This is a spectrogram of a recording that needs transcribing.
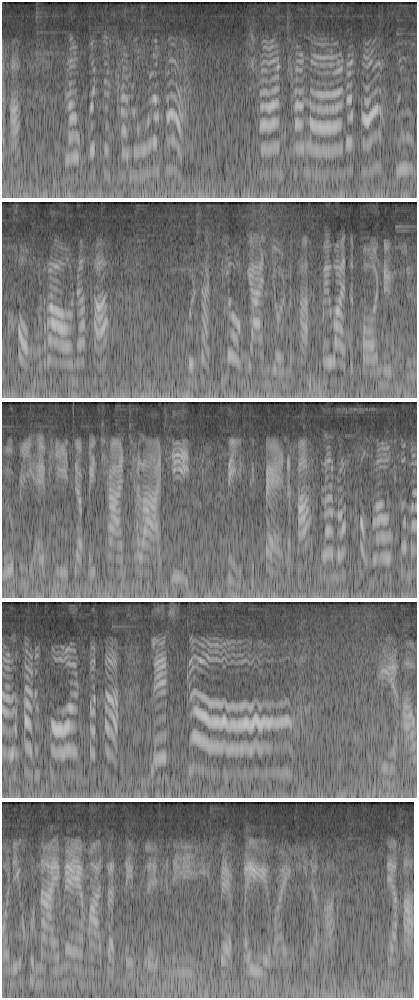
นะคะ เราก็จะทะลุแล้วค่ะชานชาลานะคะ ซึ่งของเรานะคะ บริษัทพิโลกยานยนต์ค่ะ ไม่ว่าจะป .1 หรือ VIP จะเป็นชานชาลาที่ 48 นะคะ แล้วรถของเราก็มาแล้วค่ะทุกคนไปค่ะ let's go นี่นะคะ วันนี้คุณนายแม่มาจัดเต็มเลยที่นี่แบกเป้มาอย่างนี้นะคะ เนี่ยค่ะ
